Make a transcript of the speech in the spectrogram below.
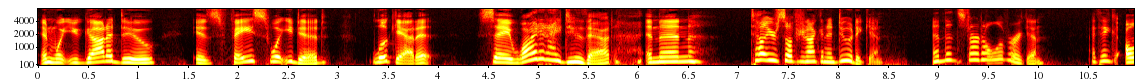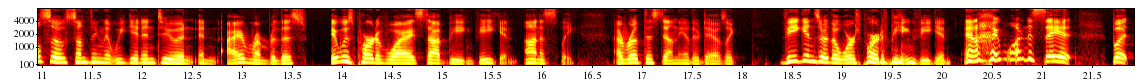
And what you got to do is face what you did, look at it, say, Why did I do that? And then tell yourself you're not going to do it again. And then start all over again. I think also something that we get into, and, and I remember this, it was part of why I stopped being vegan, honestly. I wrote this down the other day. I was like, Vegans are the worst part of being vegan. And I wanted to say it, but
